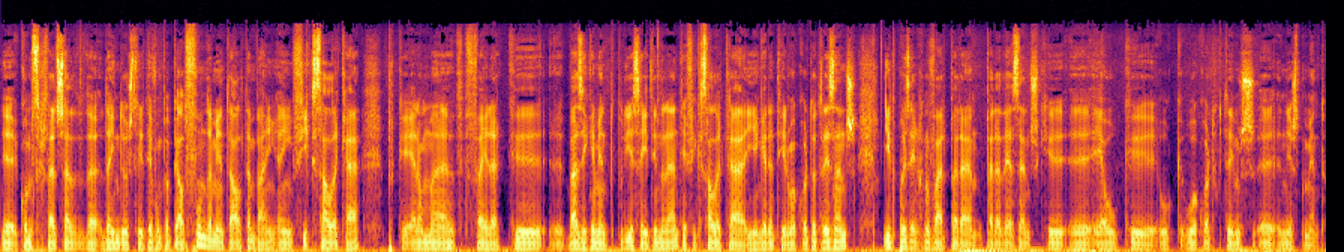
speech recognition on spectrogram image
eh, como secretário de Estado da, da Indústria, teve um papel fundamental também em fixá-la cá, porque era uma feira que eh, basicamente podia ser itinerante, em fixá-la cá e em garantir um acordo a três anos e depois em renovar para, para dez anos, que eh, é o, que, o, o acordo que temos neste momento.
